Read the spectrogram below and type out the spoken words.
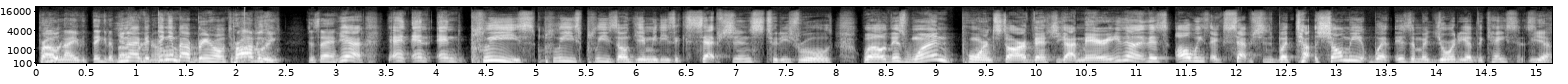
Probably You- not even thinking about. It. You're not even thinking her about bringing her home to mom. Just saying. Yeah, and and and please, please, please don't give me these exceptions to these rules. Well, this one porn star eventually got married. You know, there's always exceptions, but tell, show me what is the majority of the cases. Yeah.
